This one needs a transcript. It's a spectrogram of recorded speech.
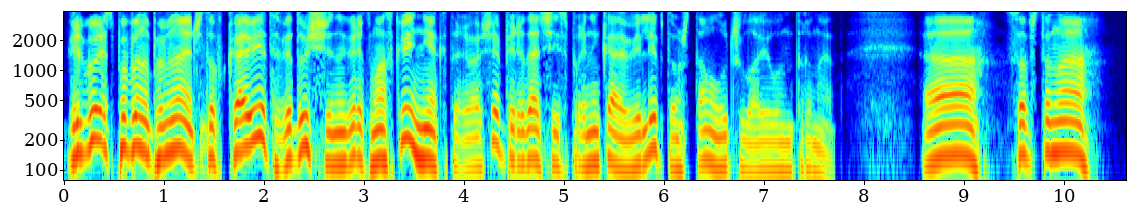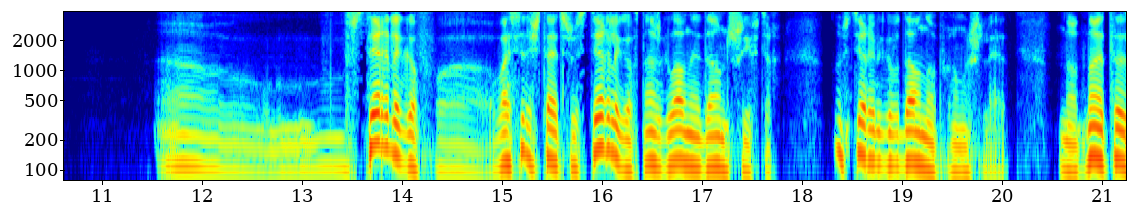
Григорий СПБ напоминает, что в ковид ведущие, ну, говорит, в Москве некоторые вообще передачи из проника вели, потому что там лучше ловил интернет. А, собственно, в Стерлигов, э, Василий считает, что Стерлигов наш главный дауншифтер. Ну, Стерлигов давно промышляет. Вот. Но это,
